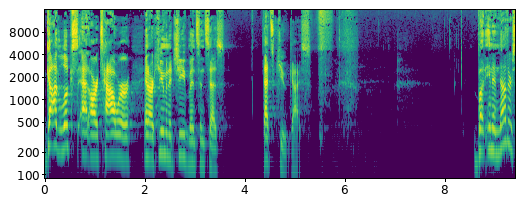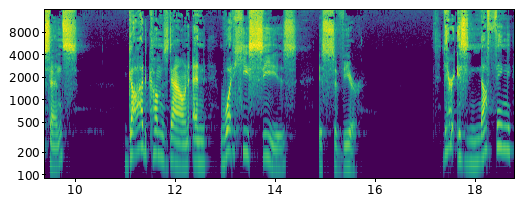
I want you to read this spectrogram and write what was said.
God looks at our tower and our human achievements and says, That's cute, guys. But in another sense, God comes down and what he sees is severe. There is nothing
